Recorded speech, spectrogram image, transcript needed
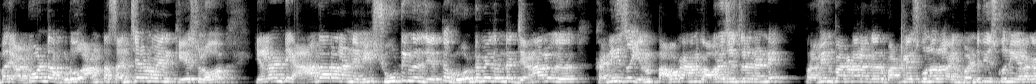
మరి అటువంటి అప్పుడు అంత సంచలనమైన కేసులో ఇలాంటి ఆధారాలు అనేవి షూటింగ్లు చేస్తే రోడ్డు మీద ఉండే జనాలు కనీసం ఎంత అవగాహనగా ఆలోచించలేరండి. ప్రవీణ్ పగడాల గారు బట్టలు వేసుకున్నారు ఆయన బండి తీసుకుని ఇలాగ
